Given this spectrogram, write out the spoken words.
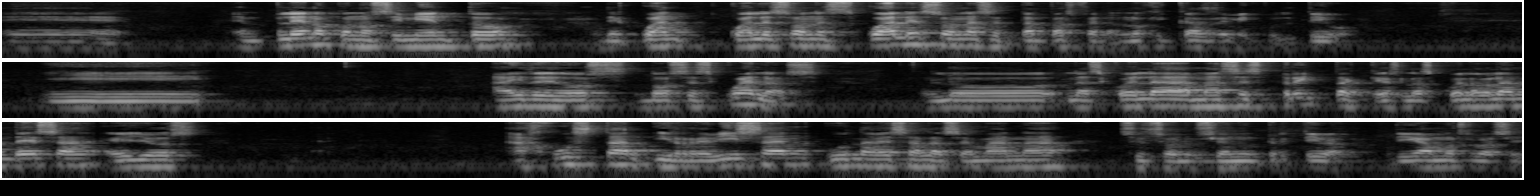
eh, en pleno conocimiento de cuáles, son las, cuáles son las etapas fenológicas de mi cultivo. Y hay de dos, dos escuelas la escuela más estricta, que es la escuela holandesa, ellos ajustan y revisan una vez a la semana su solución nutritiva, digámoslo así.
